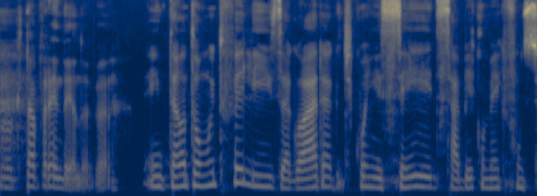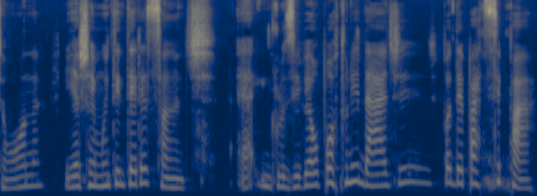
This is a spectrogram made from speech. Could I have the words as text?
Vou que está aprendendo agora. Então, estou muito feliz agora de conhecer, de saber como é que funciona. E achei muito interessante. É, inclusive, a oportunidade de poder participar.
